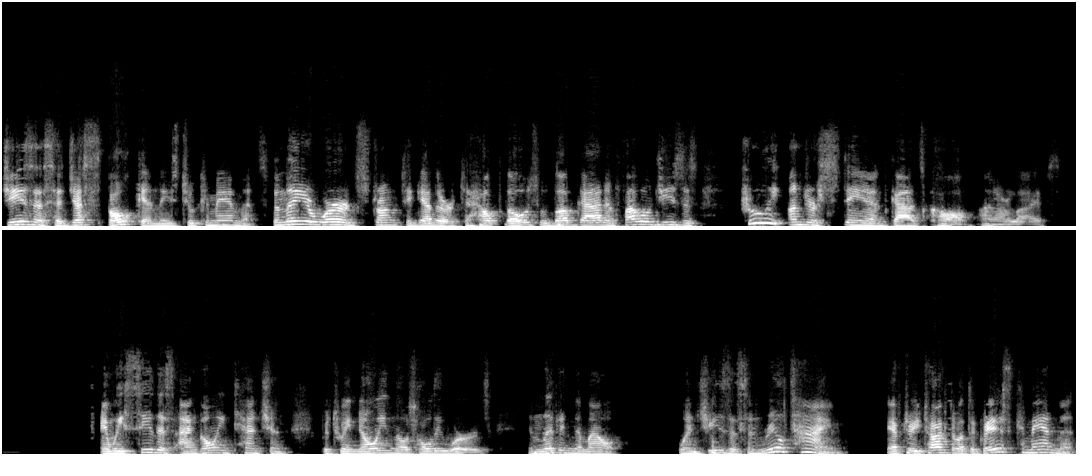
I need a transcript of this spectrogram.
Jesus had just spoken these two commandments, familiar words strung together to help those who love God and follow Jesus truly understand God's call on our lives. And we see this ongoing tension between knowing those holy words and living them out when Jesus, in real time, after he talked about the greatest commandment,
